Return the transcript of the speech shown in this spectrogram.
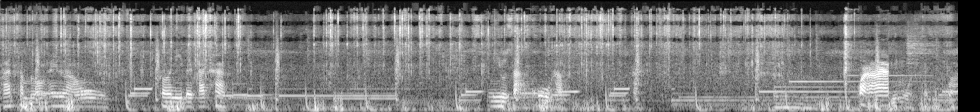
พัดสำรองให้เรากรณีใบพัดหักมีอยู่สามคู่ครับกว้ามีหมดกันกว่า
